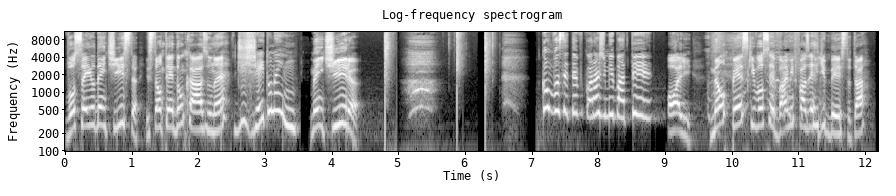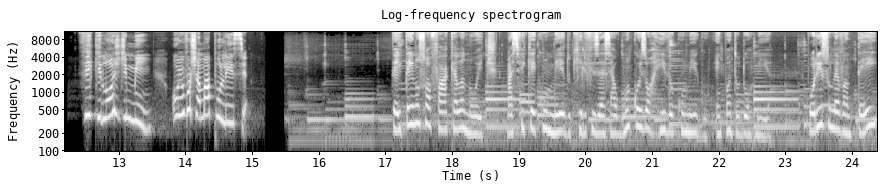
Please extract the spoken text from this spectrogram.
Você e o dentista estão tendo um caso, né? De jeito nenhum. Mentira! Como você teve coragem de me bater? Olhe, não pense que você vai me fazer de besta, tá? Fique longe de mim, ou eu vou chamar a polícia. Deitei no sofá aquela noite, mas fiquei com medo que ele fizesse alguma coisa horrível comigo enquanto eu dormia. Por isso levantei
